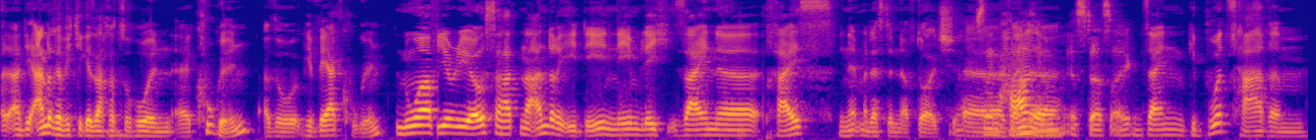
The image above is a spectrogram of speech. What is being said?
äh, die andere wichtige Sache zu holen, äh, Kugeln, also Gewehrkugeln. Nur Furiosa hat eine andere Idee, nämlich seine Preis, wie nennt man das denn auf Deutsch? Ja, sein äh, Harem ist das eigentlich. Sein Geburtsharem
